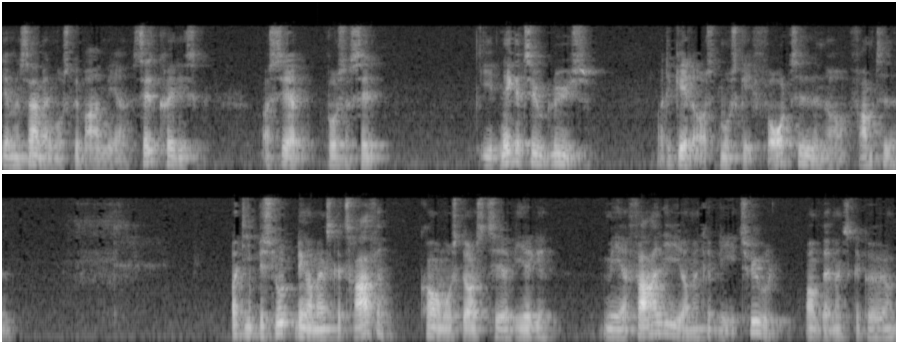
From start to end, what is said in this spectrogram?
jamen så er man måske meget mere selvkritisk og ser på sig selv i et negativt lys, og det gælder også måske fortiden og fremtiden. Og de beslutninger, man skal træffe, kommer måske også til at virke mere farlige, og man kan blive i tvivl om, hvad man skal gøre.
